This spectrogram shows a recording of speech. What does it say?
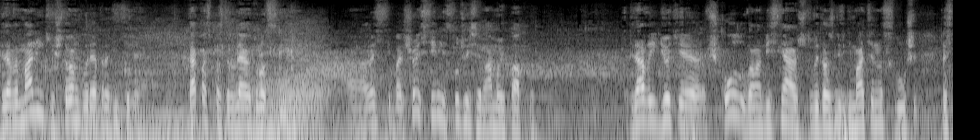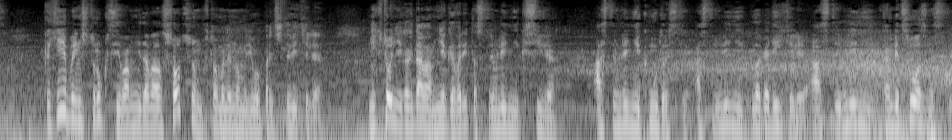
Когда вы маленькие, что вам говорят родители? Как вас поздравляют родственники? А, расти большой, сильный, слушайся маму и папу. Когда вы идете в школу, вам объясняют, что вы должны внимательно слушать. То есть Какие бы инструкции вам не давал социум в том или ином его представителе, никто никогда вам не говорит о стремлении к силе, о стремлении к мудрости, о стремлении к благодетели, о стремлении к амбициозности,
